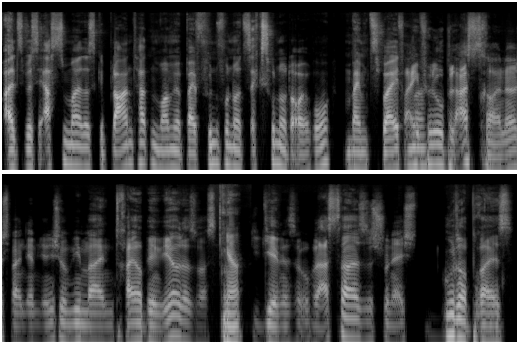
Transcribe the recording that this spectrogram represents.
als wir das erste Mal das geplant hatten, waren wir bei 500, 600 Euro. Und beim zweiten. Eigentlich für Opel Astra, ne? Ich meine, die haben ja nicht irgendwie mal einen 3er BMW oder sowas ja. gegeben. Also Opel Astra ist schon echt ein guter Preis.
